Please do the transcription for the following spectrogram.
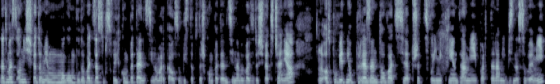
natomiast oni świadomie mogą budować zasób swoich kompetencji. No, marka osobista to też kompetencje, nabywać doświadczenia, odpowiednio prezentować się przed swoimi klientami i partnerami biznesowymi,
